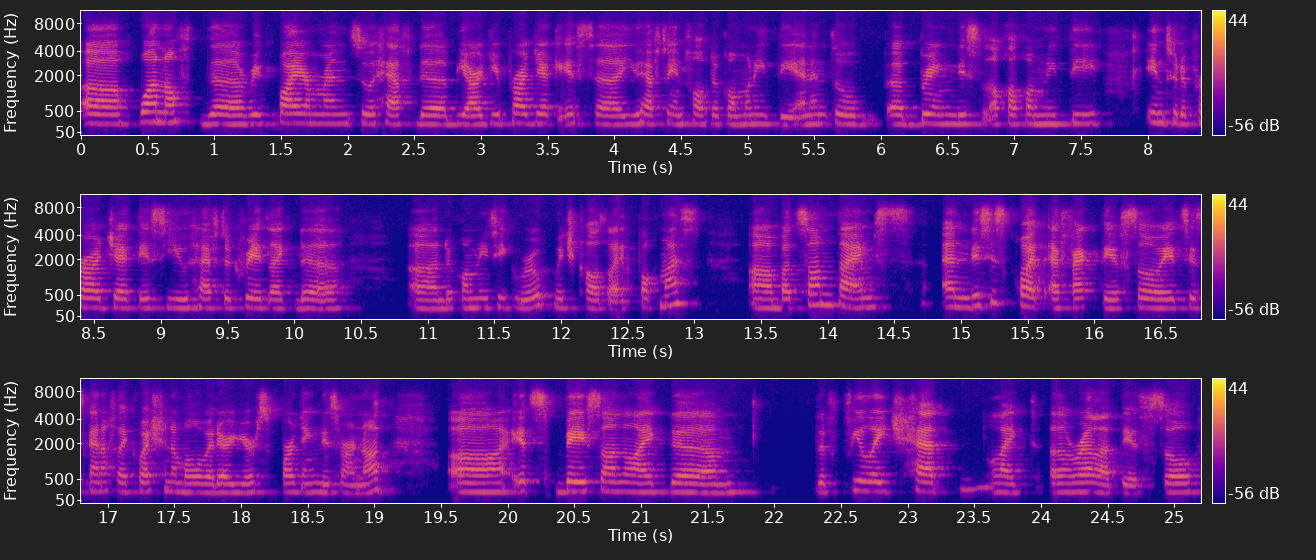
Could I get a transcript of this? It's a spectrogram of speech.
uh, one of the requirements to have the BRG project is uh, you have to involve the community and then to uh, bring this local community into the project is you have to create like the the community group which calls like POKMAS. but sometimes, and this is quite effective, so it's, it's kind of like questionable whether you're supporting this or not. it's based on like the um, the village had like a relative. So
